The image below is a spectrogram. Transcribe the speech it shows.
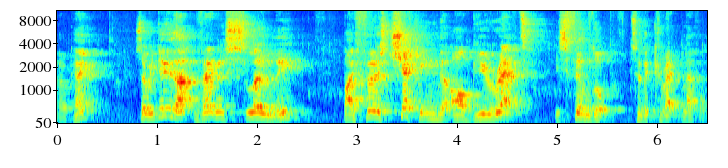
Okay, so we do that very slowly by first checking that our burette is filled up to the correct level.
